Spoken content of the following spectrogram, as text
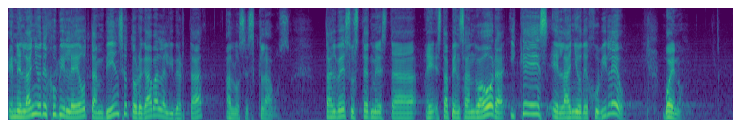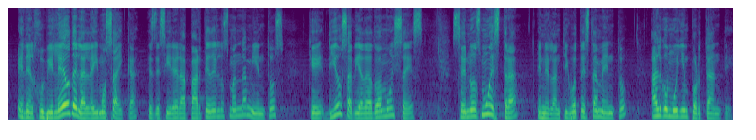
En el año de jubileo también se otorgaba la libertad a los esclavos. Tal vez usted me está, eh, está pensando ahora, ¿y qué es el año de jubileo? Bueno, en el jubileo de la ley mosaica, es decir, era parte de los mandamientos que Dios había dado a Moisés, se nos muestra en el Antiguo Testamento algo muy importante.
